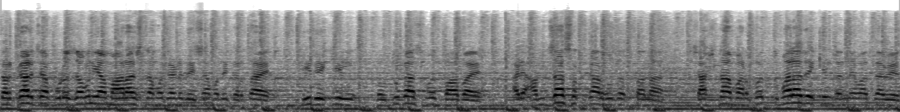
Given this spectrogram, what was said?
सरकारच्या पुढे जाऊन या महाराष्ट्रामध्ये आणि देशामध्ये करताय ही देखील कौतुकास्पद बाब आहे. आणि आमचा सत्कार होत असताना शासनामार्फत तुम्हाला देखील धन्यवाद द्यावेत.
